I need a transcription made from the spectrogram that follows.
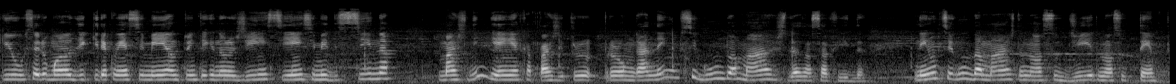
que o ser humano adquira conhecimento em tecnologia, em ciência e medicina, mas ninguém é capaz de prolongar nem um segundo a mais da nossa vida nem um segundo a mais do nosso dia, do nosso tempo,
